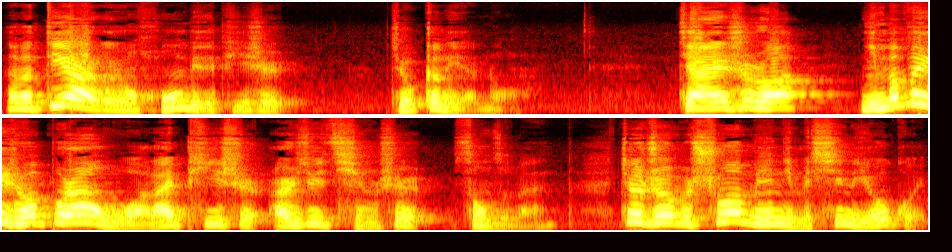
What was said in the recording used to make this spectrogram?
那么第二个用红笔的批示就更严重了。蒋介石说：“你们为什么不让我来批示，而去请示宋子文？就这么说明你们心里有鬼，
